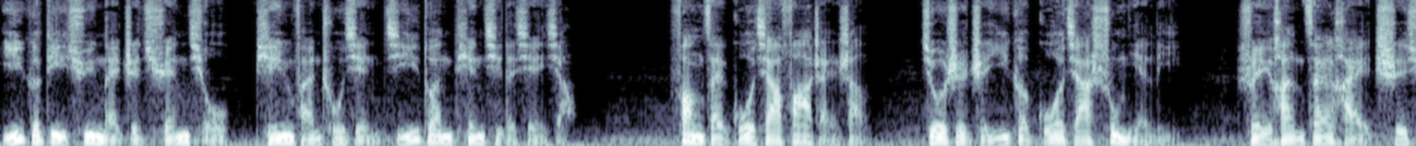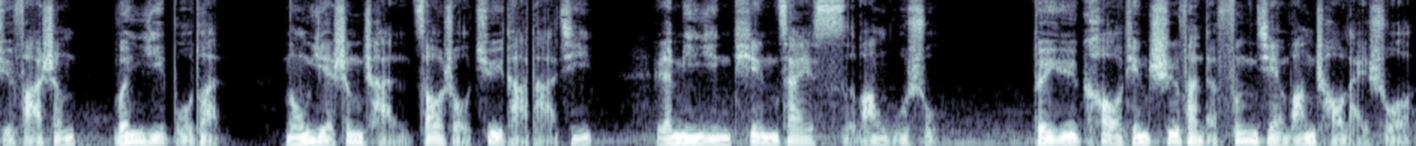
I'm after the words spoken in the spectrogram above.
一个地区乃至全球频繁出现极端天气的现象。放在国家发展上，就是指一个国家数年里。水旱灾害持续发生，瘟疫不断，农业生产遭受巨大打击，人民因天灾死亡无数。对于靠天吃饭的封建王朝来说，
